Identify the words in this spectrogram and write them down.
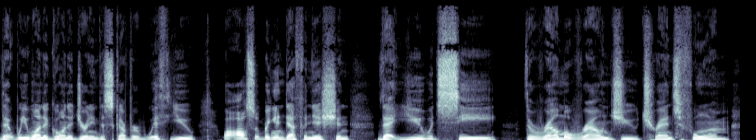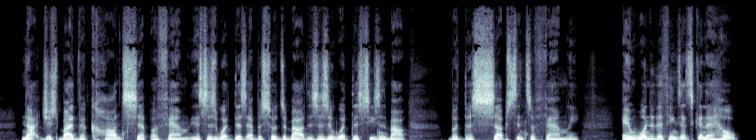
that we want to go on a journey and discover with you, while also bringing definition that you would see the realm around you transform not just by the concept of family. This is what this episode's about. This isn't what this season's about, but the substance of family. And one of the things that's going to help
